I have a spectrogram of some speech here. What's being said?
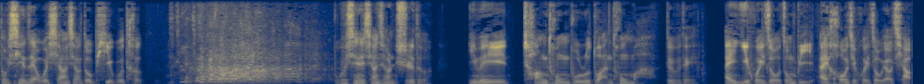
到现在我想想都屁股疼。不过现在想想值得，因为长痛不如短痛嘛，对不对？挨一回揍总比挨好几回揍要强。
